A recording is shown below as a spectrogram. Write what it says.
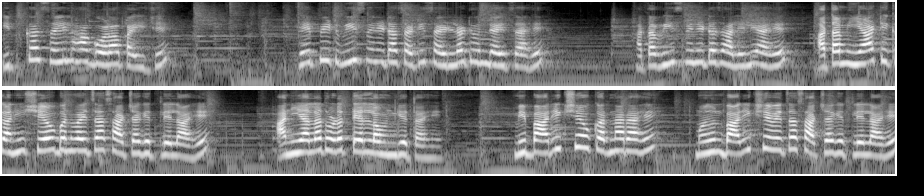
इतका सैल हा गोळा पाहिजे. हे पीठ वीस मिनिटासाठी साईडला ठेवून द्यायचं आहे. आता वीस मिनिटं झालेली आहेत. आता मी या ठिकाणी शेव बनवायचा साचा घेतलेला आहे आणि याला थोडं तेल लावून घेत आहे. मी बारीक शेव करणार आहे म्हणून बारीक शेवेचा साचा घेतलेला आहे.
